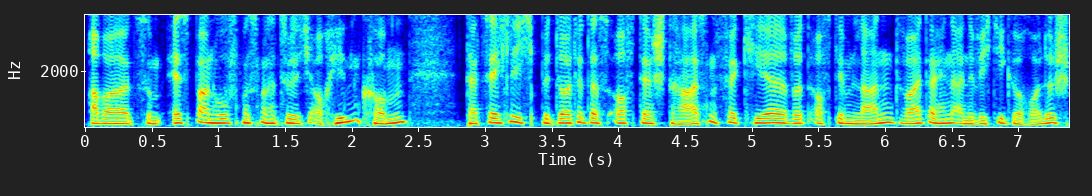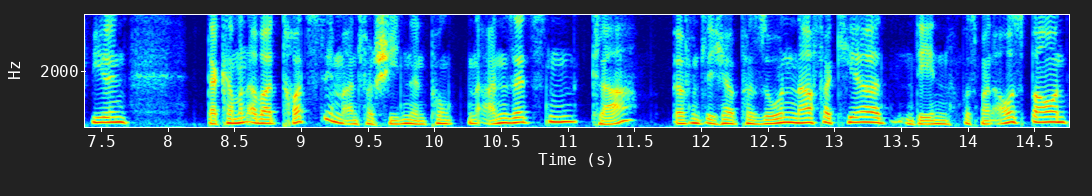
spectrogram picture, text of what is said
Aber zum S-Bahnhof muss man natürlich auch hinkommen. Tatsächlich bedeutet das oft, der Straßenverkehr wird auf dem Land weiterhin eine wichtige Rolle spielen. Da kann man aber trotzdem an verschiedenen Punkten ansetzen. Klar, öffentlicher Personennahverkehr, den muss man ausbauen.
